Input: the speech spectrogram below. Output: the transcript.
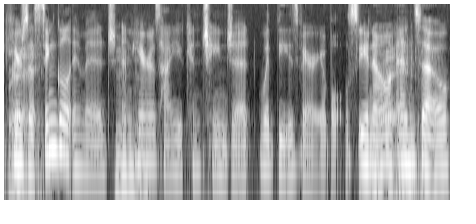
Here's a Right. Mm-hmm. single image, and here's how you can change it with these variables, you know? Right, and so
